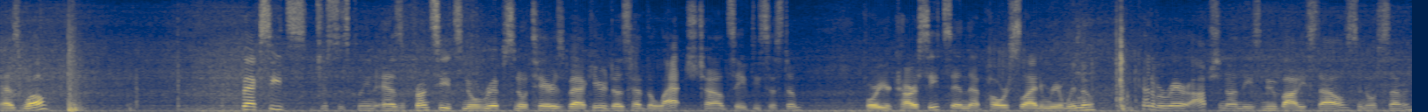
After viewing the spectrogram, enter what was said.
as well. Back seats just as clean as the front seats, no rips, no tears back here. It does have the latch child safety system for your car seats and that power sliding rear window. Kind of a rare option on these new body styles in 07.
